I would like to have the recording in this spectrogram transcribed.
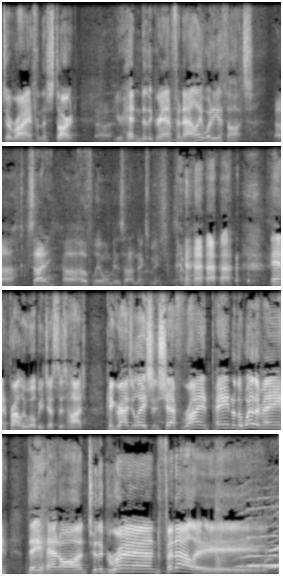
to Ryan from the start. Uh, You're heading to the grand finale. What are your thoughts? uh, exciting. Uh, hopefully, it won't be as hot next week. and probably will be just as hot. Congratulations, Chef Ryan Payne of the Weathervane. They head on to the grand finale.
